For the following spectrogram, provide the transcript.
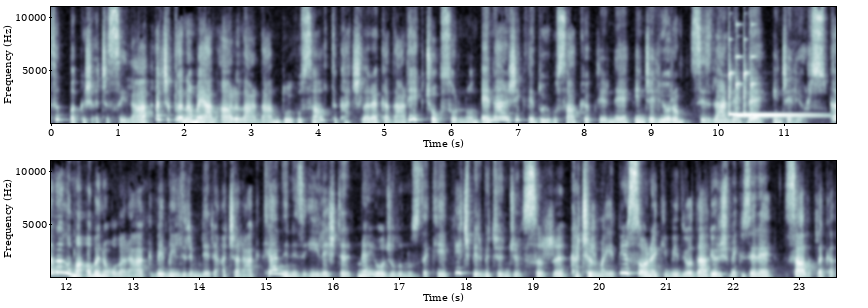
tıp bakış açısıyla açıklanamayan ağrılardan duygusal tıkaçlara kadar pek çok sorunun enerjik ve duygusal köklerini inceliyorum sizlerle ve inceliyoruz. Kanalıma abone olarak ve bildirimleri açarak kendinizi iyileştirme yolculuğunuzdaki hiçbir bütüncül sırrı kaçırmayın. Bir sonraki videoda görüşmek üzere. Sağlıkla kalın.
